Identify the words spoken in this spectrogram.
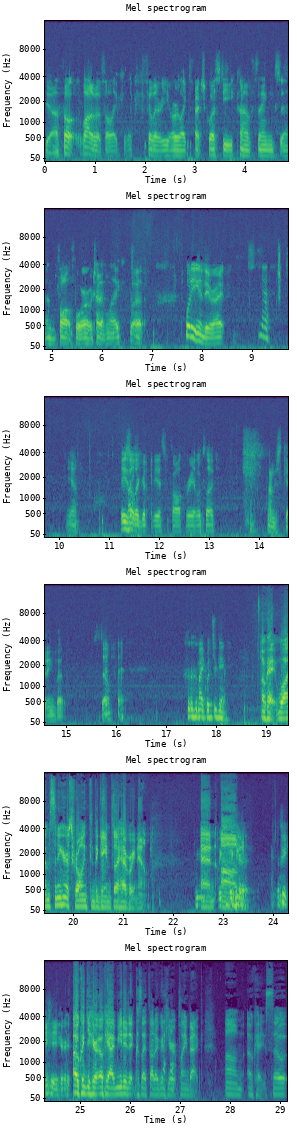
yeah. I felt a lot of it felt like like fillery or like fetch questy kind of things, and Fallout 4, which I didn't like. But what are you gonna do, right? Yeah. Yeah. These Like- are good ideas for Fallout 3. It looks like. I'm just kidding, but still. Mike, what's your game? Okay, well, I'm sitting here scrolling through the games that I have right now, and We, um, we could we could hear it. Oh, could you hear it? Okay, I muted it because I thought I could hear it playing back. Um, okay, so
